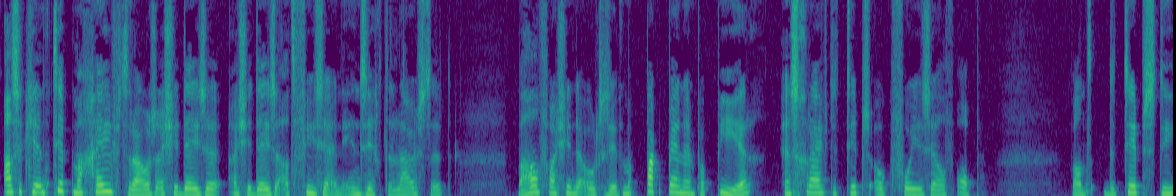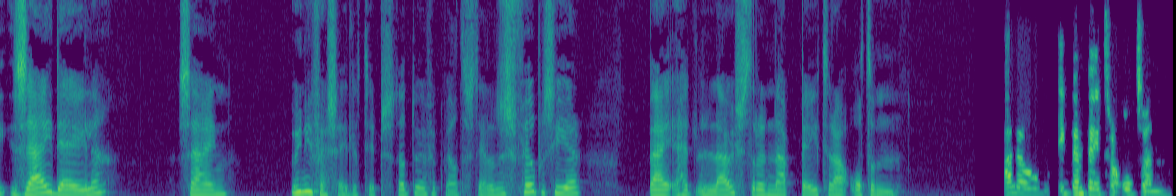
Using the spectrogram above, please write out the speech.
Als ik je een tip mag geven trouwens, als je deze, als je deze adviezen en inzichten luistert, behalve als je in de auto zit, maar pak pen en papier en schrijf de tips ook voor jezelf op. Want de tips die zij delen zijn universele tips. Dat durf ik wel te stellen. Dus veel plezier bij het luisteren naar Petra Otten. Hallo, ik ben Petra Otten,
